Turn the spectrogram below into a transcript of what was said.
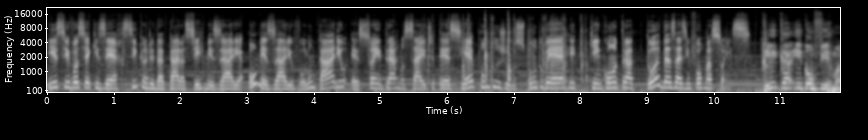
E se você quiser se candidatar a ser mesária ou mesário voluntário, é só entrar no site tse.jus.br que encontra todas as informações. Clica e confirma.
